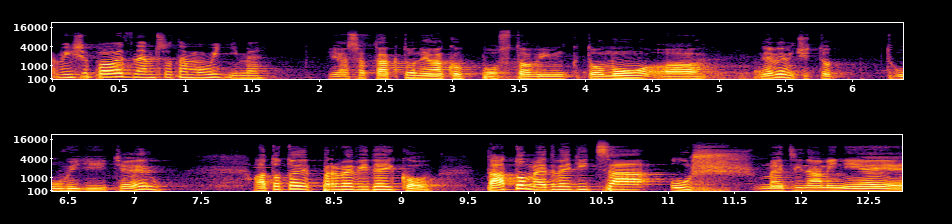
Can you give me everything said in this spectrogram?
Mišo, povedz nám, čo tam uvidíme. Ja sa takto nejako postavím k tomu a neviem, či to uvidíte. A toto je prvé videjko. Táto medvedica už medzi nami nie je.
